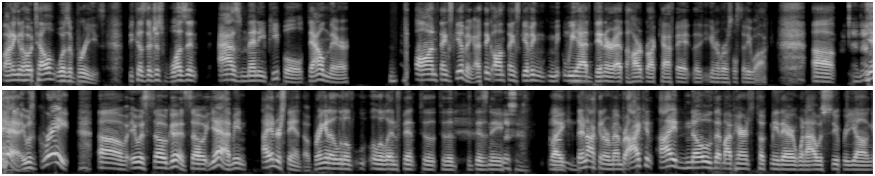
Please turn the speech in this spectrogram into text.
Finding a hotel was a breeze because there just wasn't as many people down there on Thanksgiving. I think on Thanksgiving Mm-hmm. we had dinner at the Hard Rock Cafe at the Universal City Walk. Uh, yeah, it was great. Um, it was so good. So yeah, I mean, I understand though. Bringing a little a little infant to to the to Disney, Listen, like um, they're not gonna remember. I can I know that my parents took me there when I was super young,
